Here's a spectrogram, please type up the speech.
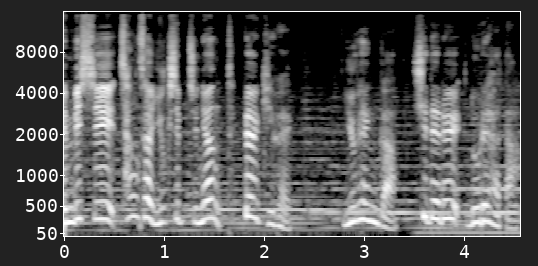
MBC 창사 60주년 특별 기획 유행가 시대를 노래하다.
